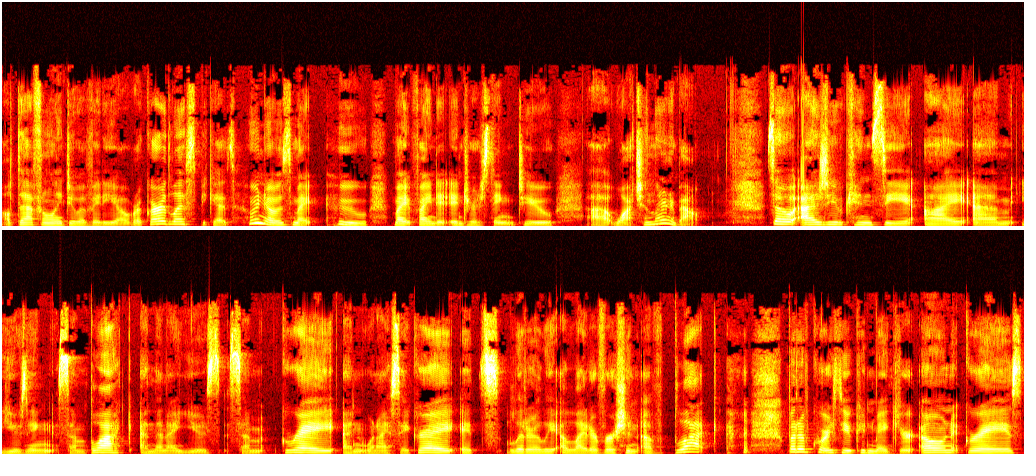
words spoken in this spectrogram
I'll definitely do a video regardless because who knows might who might find it interesting to uh, watch and learn about. So as you can see, I am using some black and then I use some gray. And when I say gray, it's literally a lighter version of black. but of course, you can make your own grays.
